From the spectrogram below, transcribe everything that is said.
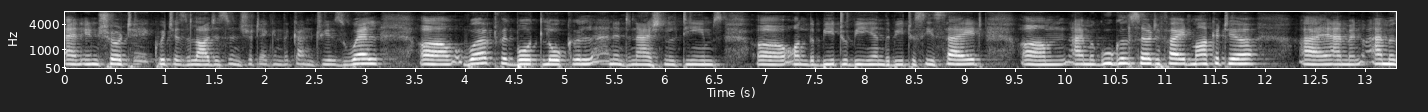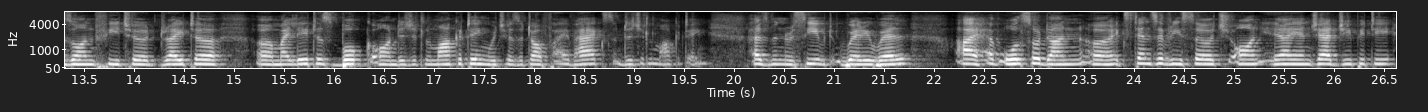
an insurtech, which is the largest insurtech in the country as well. Uh, worked with both local and international teams uh, on the B2B and the B2C side. Um, I'm a Google certified marketer. I am an Amazon featured writer. Uh, my latest book on digital marketing, which is the top five hacks of digital marketing, has been received very well. I have also done uh, extensive research on AI and ChatGPT,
